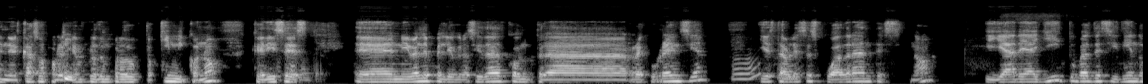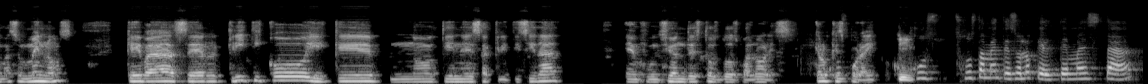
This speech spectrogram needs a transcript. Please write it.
en el caso, por ejemplo, de un producto químico, ¿no? Que dices eh, nivel de peligrosidad contra recurrencia y estableces cuadrantes, ¿no? Y ya de allí tú vas decidiendo más o menos qué va a ser crítico y qué no tiene esa criticidad en función de estos dos valores. Creo que es por ahí. justamente, solo que el tema está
